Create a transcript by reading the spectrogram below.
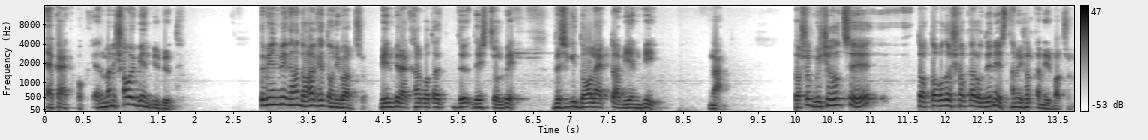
একা এক পক্ষে। এর মানে সবাই বিএনপির বিরুদ্ধে। তো বিএনপি এখানে ধরা খেতে অনিবার্য। বিএনপির একার কথা দেশ চলবে। দেশে কি দল একটা বিএনপি? না। দর্শক, বিষয় হচ্ছে তত্ত্বাবধায়ক সরকার অধীনে স্থানীয় সরকার নির্বাচন।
